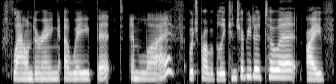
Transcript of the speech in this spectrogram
floundering a wee bit in life, which probably contributed to it. I've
